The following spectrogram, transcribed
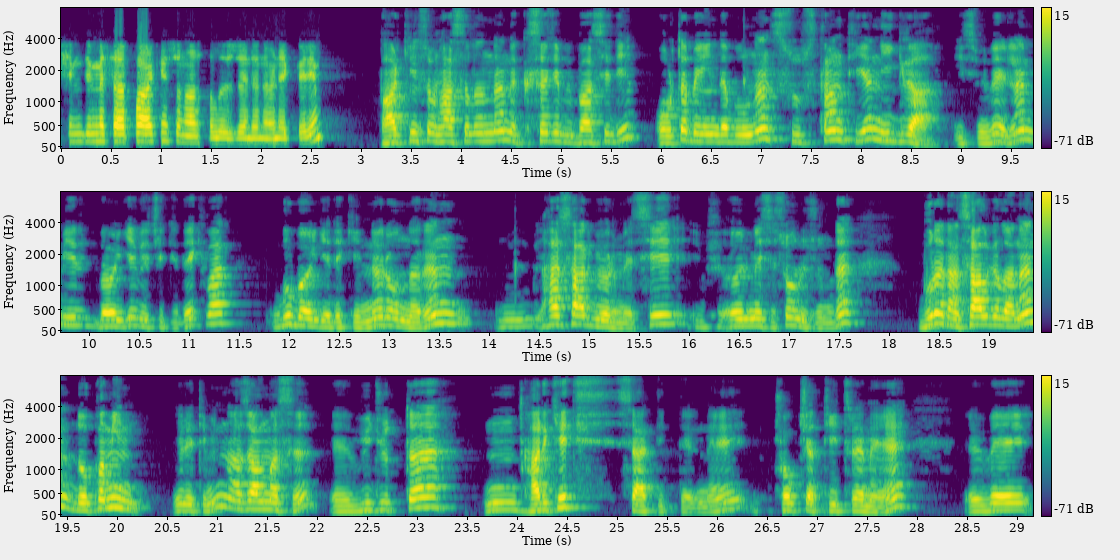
şimdi mesela Parkinson hastalığı üzerinden örnek vereyim. Parkinson hastalığından da kısaca bir bahsedeyim. Orta beyinde bulunan substantia nigra ismi verilen bir bölge, bir çekirdek var. Bu bölgedeki nöronların hasar görmesi, ölmesi sonucunda buradan salgılanan dopamin üretiminin azalması, e, vücutta m, hareket sertliklerine, çokça titremeye e, ve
